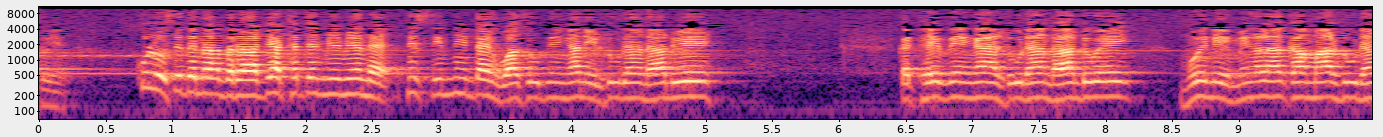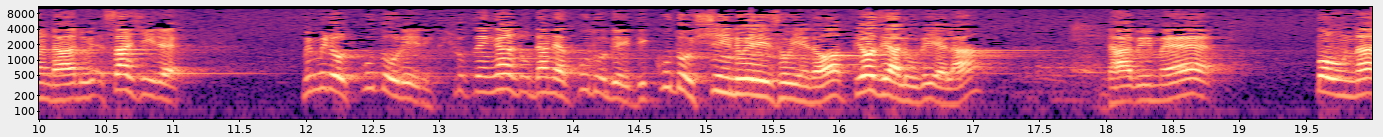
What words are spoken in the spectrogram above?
ဆိုရင်ခုလိုစေတနာတရားတရားထက်ထက်မြင်းမြင်းနဲ့နှစ်စဉ်နှစ်တိုင်းဝါစုသင်္ကန်းတွေလှူဒန်းတာတွေကထိသင်္ကန်းလှူဒန်းတာတွေမွေးနေ့မင်္ဂလာခါမှာလှူဒန်းတာတွေအစရှိတဲ့မိမိတို့ကုသိုလ်တွေလှူသင်္ကန်းလှူဒန်းတဲ့ကုသိုလ်တွေဒီကုသိုလ်ရှင်တွေဆိုရင်တော့ပြောစရာလိုသေးရဲ့လားဒါပေမဲ့ ပုံနာ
